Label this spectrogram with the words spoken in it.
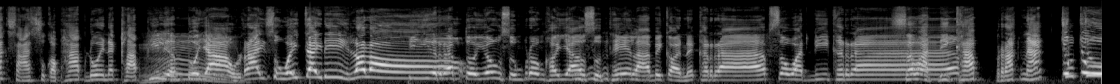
รักษาสุขภาพด้วยนะครับ พี่เหลือมตัวยาวลายสวยใจดีล่อๆพี่รับตัวโยงสูงโปร่งคอยาวสุดเท่ลาไปก่อนนะครับ สวัสดีครับ สวัสดีครับ รักนะ จุ๊บจุ๊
